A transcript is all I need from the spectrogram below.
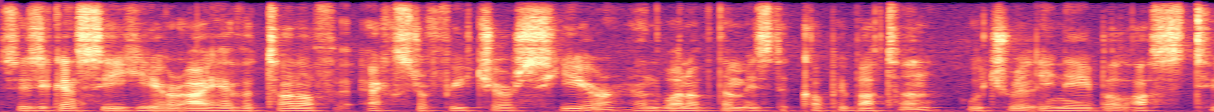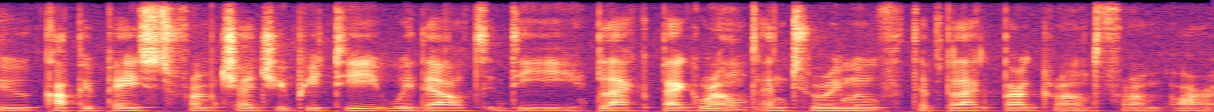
So as you can see here, I have a ton of extra features here, and one of them is the copy button, which will enable us to copy paste from ChatGPT without the black background and to remove the black background from our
